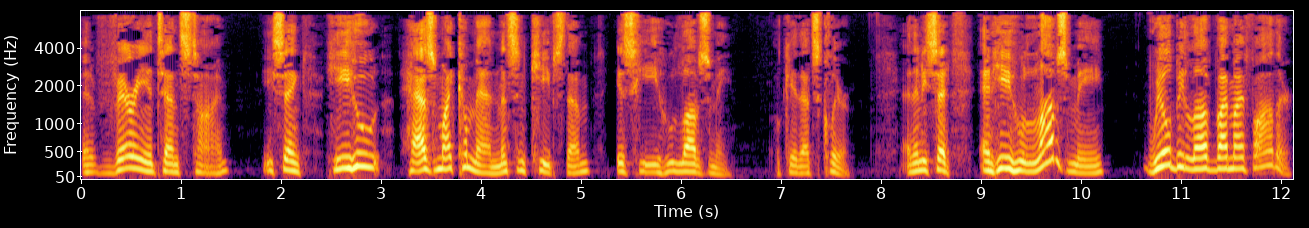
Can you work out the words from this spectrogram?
at a very intense time, he's saying, he who has my commandments and keeps them is he who loves me. Okay, that's clear. And then he said, and he who loves me will be loved by my Father.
